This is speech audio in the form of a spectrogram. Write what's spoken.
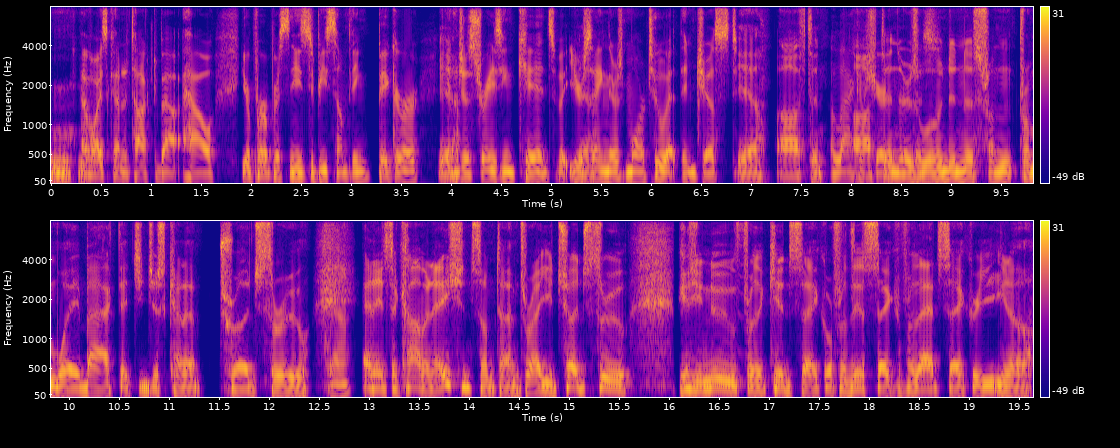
Mhm. Mhm. I've always kind of talked about how your purpose needs to be something bigger Yeah. than just raising kids, but you're Yeah. saying there's more to it than just Yeah, often. a lack of shared Often there's purpose. woundedness from from way back that you just kind of trudge through. Yeah. And it's a combination sometimes, right? You trudge through because you knew for the kid's sake or for this sake or for that sake, or you, you know,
